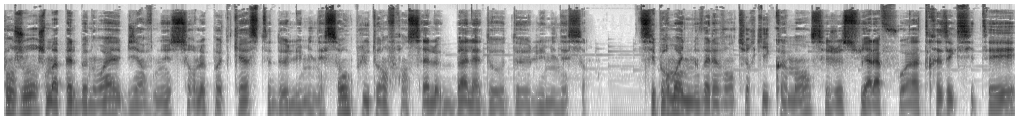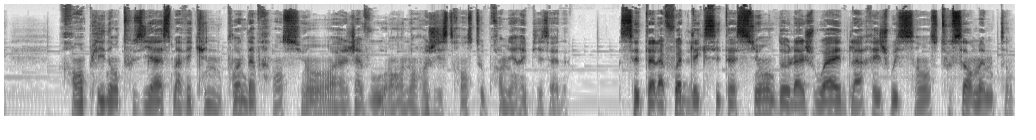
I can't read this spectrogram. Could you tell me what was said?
Bonjour, je m'appelle Benoît et bienvenue sur le podcast de Luminescent, ou plutôt en français le balado de Luminescent. C'est pour moi une nouvelle aventure qui commence et je suis à la fois très excité, rempli d'enthousiasme, avec une pointe d'appréhension, euh, j'avoue, en enregistrant ce tout premier épisode. C'est à la fois de l'excitation, de la joie et de la réjouissance, tout ça en même temps.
